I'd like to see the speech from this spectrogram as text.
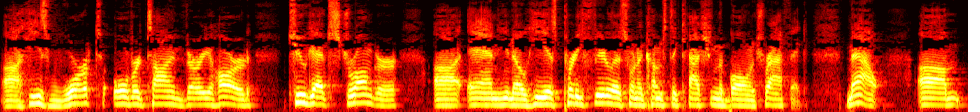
Uh, he's worked over time very hard to get stronger, uh, and you know he is pretty fearless when it comes to catching the ball in traffic. Now, um,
